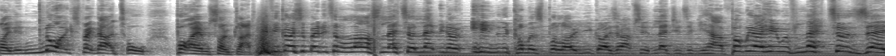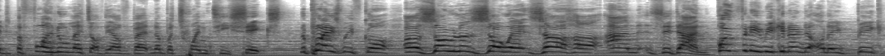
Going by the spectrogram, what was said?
I did not expect that at all, but I am so glad. If you guys have made it to the last letter, let me know in the comments below. You guys are absolute legends if you have. But we are here with letter Z, the final letter of the alphabet, number 26. The players we've got are Zola, Zoe, Zaha, and Zidane. Hopefully we can end it on a big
